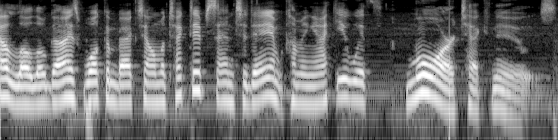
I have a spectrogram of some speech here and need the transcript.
Hello, guys, welcome back to Elmo Tech Tips, and today I'm coming at you with more tech news.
